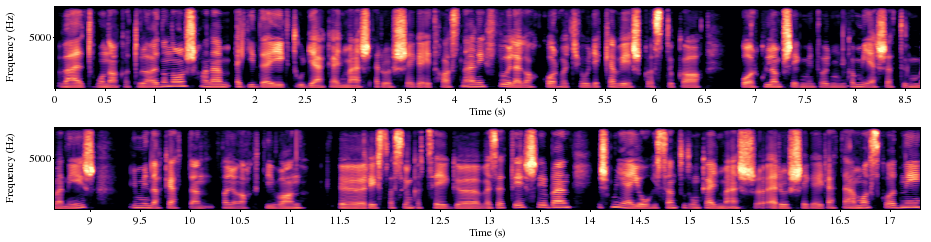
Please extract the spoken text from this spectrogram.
váltónak a tulajdonos, hanem egy ideig tudják egymás erősségeit használni, főleg akkor, hogyha ugye kevés köztük a korkülönbség, mint hogy mondjuk a mi esetünkben is, hogy mind a ketten nagyon aktívan részt veszünk a cég vezetésében, és milyen jó, hiszen tudunk egymás erősségeire támaszkodni.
